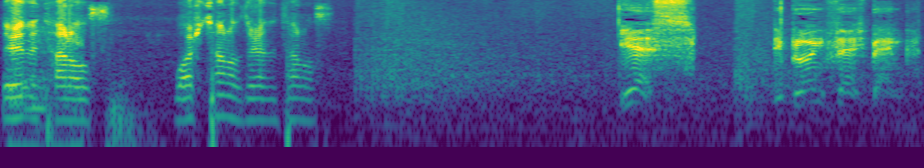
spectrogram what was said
They're in the tunnels. Watch tunnels, they're in the tunnels. Yes. Deploying flashbang.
